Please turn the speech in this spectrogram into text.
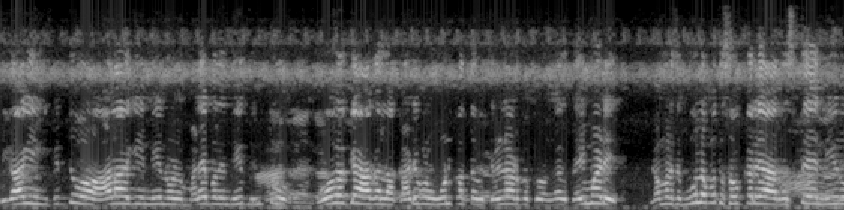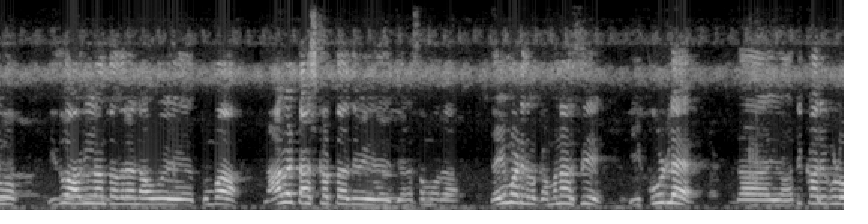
ಹೀಗಾಗಿ ಹಿಂಗ್ ಬಿದ್ದು ಹಾಳಾಗಿ ನೀರು ಮಳೆ ಬಂದ ನೀರು ನಿಂತು ಹೋಗೋಕೆ ಆಗಲ್ಲ. ಗಾಡಿಗಳು ಉಣ್ಕೊಂತವೆ ತೆಳ್ಳಾಡ್ಬೇಕು ಹಂಗಾಗಿ ದಯಮಾಡಿ ಗಮನಿಸಿ, ಮೂಲಭೂತ ಸೌಕರ್ಯ, ರಸ್ತೆ, ನೀರು, ಇದು ಆಗಲಿಲ್ಲ ಅಂತಂದ್ರೆ ನಾವು ತುಂಬಾ, ನಾವೇ ಟಾಸ್ಕ್ ಕಟ್ತಾ ಇದೀವಿ ಜನಸಮೂಹ. ದಯಮಾಡಿ ಇದನ್ನ ಗಮನ ಹರಿಸಿ, ಈ ಕೂಡಲೇ ಅಧಿಕಾರಿಗಳು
